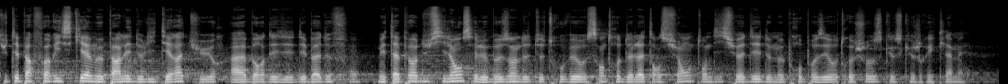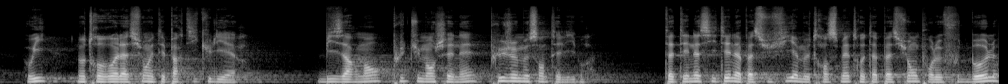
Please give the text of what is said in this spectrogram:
Tu t'es parfois risqué à me parler de littérature, à aborder des débats de fond, mais ta peur du silence et le besoin de te trouver au centre de l'attention t'ont dissuadé de me proposer autre chose que ce que je réclamais. Oui, notre relation était particulière. Bizarrement, plus tu m'enchaînais, plus je me sentais libre. Ta ténacité n'a pas suffi à me transmettre ta passion pour le football,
